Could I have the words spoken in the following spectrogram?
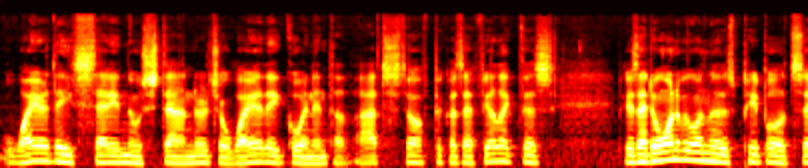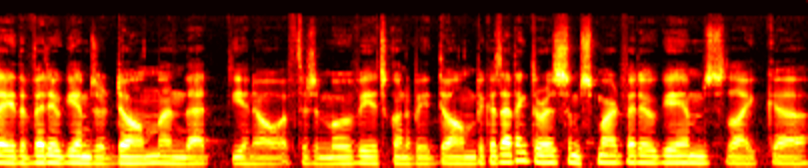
why are they setting those standards or why are they going into that stuff? Because I feel like this because I don't want to be one of those people that say the video games are dumb and that, you know, if there's a movie it's gonna be dumb. Because I think there is some smart video games like uh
